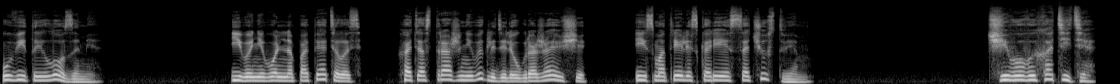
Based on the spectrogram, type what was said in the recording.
увитые лозами. Ива невольно попятилась, хотя стражи не выглядели угрожающе и смотрели скорее с сочувствием. «Чего вы хотите?»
